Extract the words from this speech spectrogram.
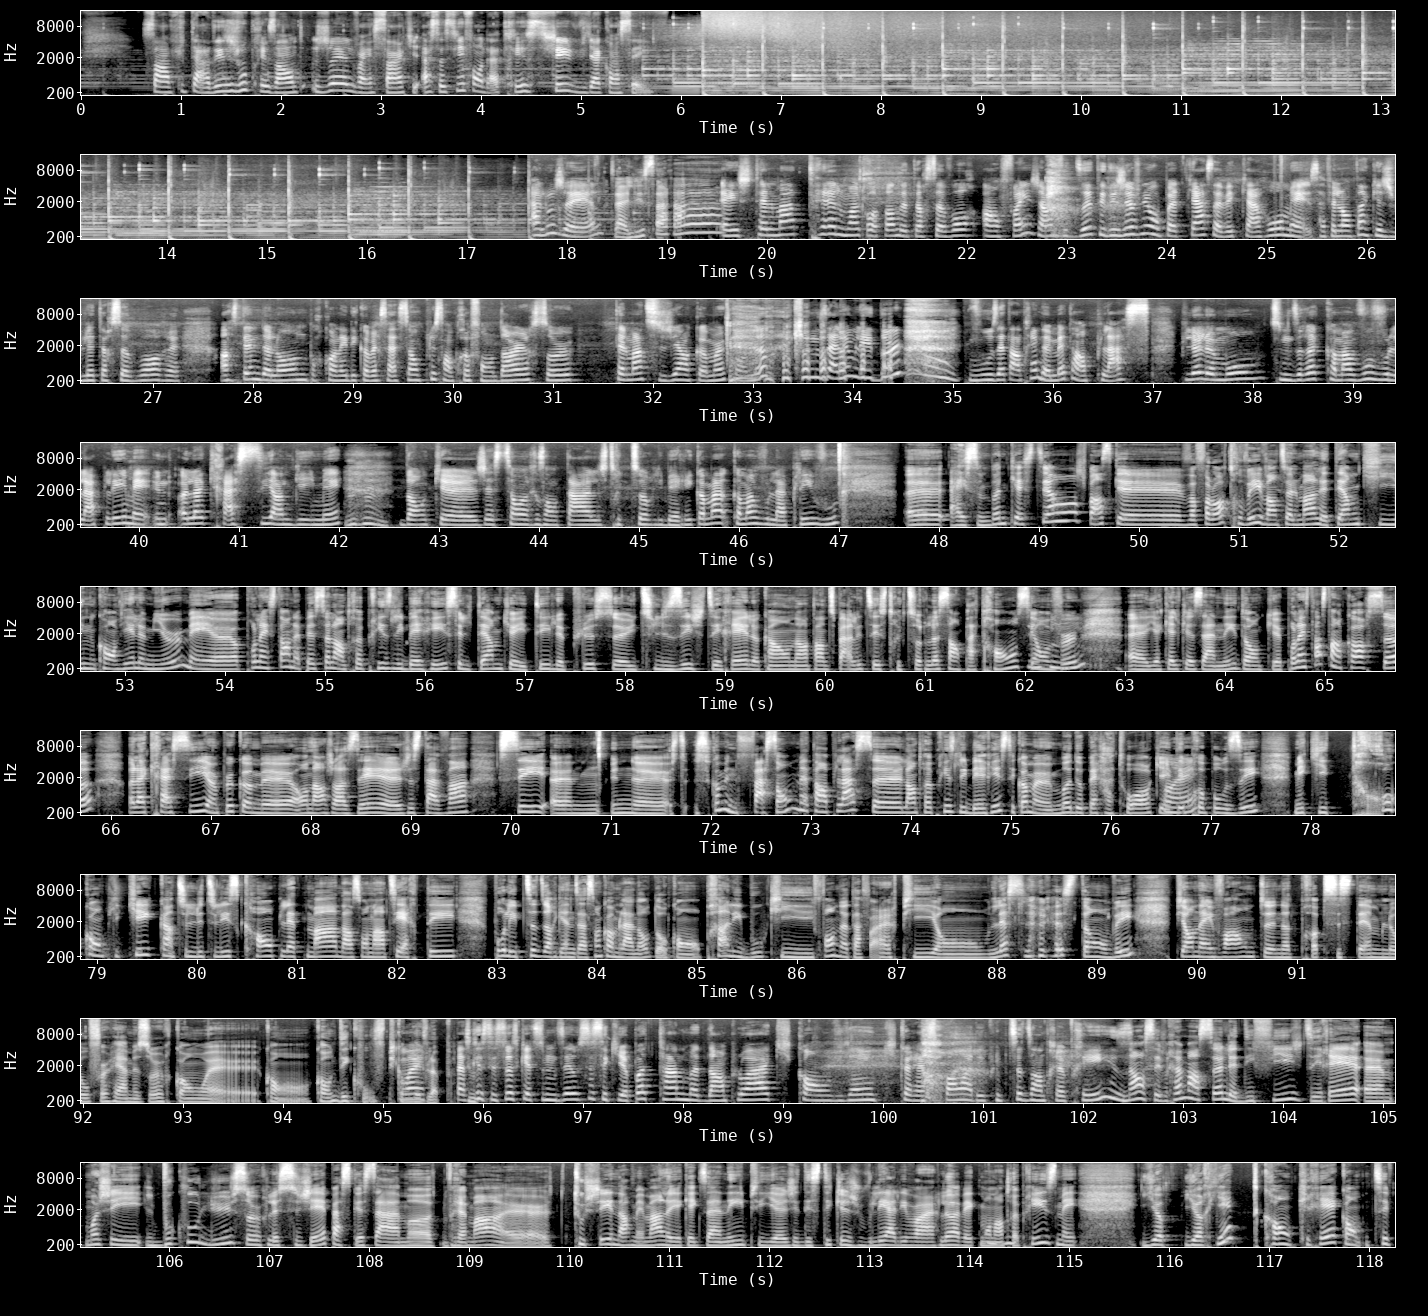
Sans plus tarder, je vous présente Joëlle Vincent, qui est associée fondatrice chez Via Conseil. Joëlle? Salut, Sarah! Hey, je suis tellement, tellement contente de te recevoir enfin. J'ai envie de dire, tu es déjà venue au podcast avec Caro, mais ça fait longtemps que je voulais te recevoir euh, en stand-alone pour qu'on ait des conversations plus en profondeur sur tellement de sujets en commun qu'on a qui nous allument les deux. Vous êtes en train de mettre en place. Puis là, le mot, tu me diras comment vous, vous l'appelez, mais une holacratie, entre guillemets. Mhm. Donc, euh, gestion horizontale, structure libérée. Comment, comment vous l'appelez, vous? Euh, hey, c'est une bonne question. Je pense que va falloir trouver éventuellement le terme qui nous convient le mieux, mais euh, pour l'instant, on appelle ça l'entreprise libérée. C'est le terme qui a été le plus euh, utilisé, je dirais, là, quand on a entendu parler de ces structures-là sans patron, si on Mhm. veut, euh, il y a quelques années. Donc, euh, pour l'instant, c'est encore ça. Holacratie, un peu comme on en jasait juste avant, c'est une, c'est- comme une façon de mettre en place l'entreprise libérée. C'est comme un mode opératoire qui a été proposé, mais qui trop compliqué quand tu l'utilises complètement dans son entièreté pour les petites organisations comme la nôtre. Donc, on prend les bouts qui font notre affaire, puis on laisse le reste tomber, puis on invente notre propre système là, au fur et à mesure qu'on euh, découvre puis qu'on Ouais, développe. Parce que c'est ça ce que tu me disais aussi, c'est qu'il n'y a pas tant de mode d'emploi qui convient, qui correspond à des plus petites entreprises. Non, c'est vraiment ça le défi, je dirais. Euh, moi, j'ai beaucoup lu sur le sujet parce que ça m'a vraiment euh, touché énormément là, il y a quelques années. Puis euh, j'ai décidé que je voulais aller vers là avec mon Mhm. entreprise, mais il n'y a, y a rien de concret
